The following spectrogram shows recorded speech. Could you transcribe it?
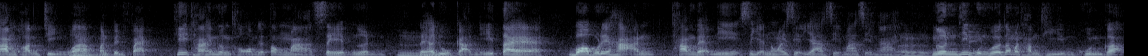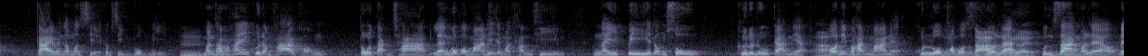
ตามความจริงว่าอืมมันเป็นแฟกต์ที่ทางให้เมืองทองจะต้องมาเซฟเงินอืมในฤดูกาลนี้แต่บอร์ดบริหารทำแบบนี้เสียน้อยเสียยากเสียมากเสียง่ายเออเงินที่จริงคุณเวิร์ต้องมาทำทีม คุณก็ กลายเป็นต้องมาเสียกับสิ่งพวกนี้อืมมันทำให้คุณภาพของตัวต่างชาติ และงบประมาณที่จะมาทำทีม ในปีที่ต้องสู้คือฤดูกาลเนี้ยอ่าเพราะที่ผ่านมาเนี่ยคุณล้มมาพอสมควรแล้วสร้างมาเรื่อยคุณอืมสร้างมาแล้ว ใน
